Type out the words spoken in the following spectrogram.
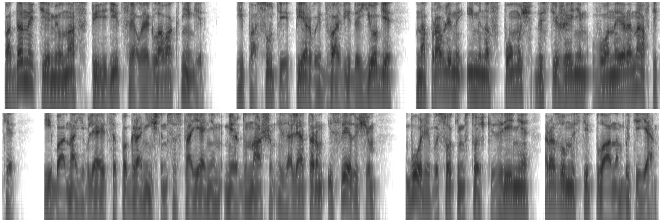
По данной теме у нас впереди целая глава книги. И по сути, первые два вида йоги направлены именно в помощь достижениям в аэронавтике, ибо она является пограничным состоянием между нашим изолятором и следующим, более высоким с точки зрения разумности планом бытия.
